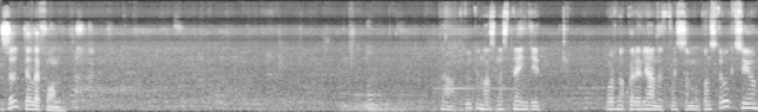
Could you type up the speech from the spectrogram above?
з телефону. Так, тут у нас на стенді можна переглянути саму конструкцію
